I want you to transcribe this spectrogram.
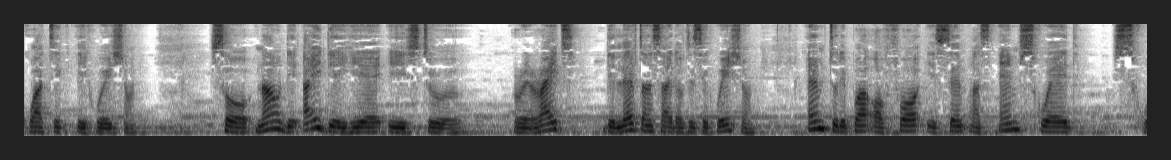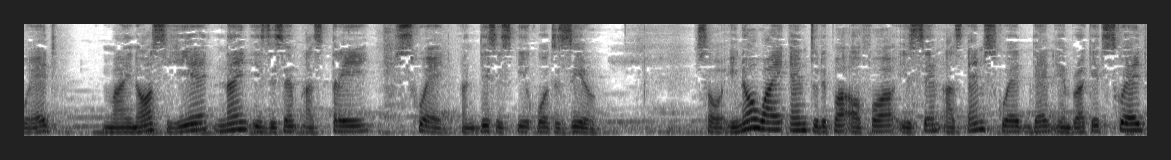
quadratic equation. So now the idea here is to rewrite the left hand side of this equation. m to the power of 4 is same as m squared squared minus here 9 is the same as 3 squared and this is equal to 0. So you know why m to the power of 4 is same as m squared then in bracket squared.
